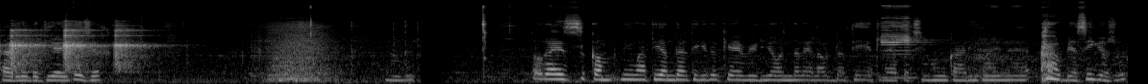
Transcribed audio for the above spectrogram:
ગાડીઓ બધી આવી ગઈ છે હમ. તો ગાઈઝ કંપનીમાંથી અંદરથી કીધું કે વીડિયો અંદર એલાઉડ નથી, એટલે પછી હું ગાડીમાં એને બેસી ગયો છું.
